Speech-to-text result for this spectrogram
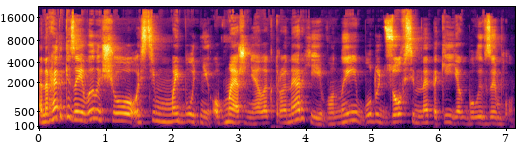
Енергетики заявили, що ось ці майбутні обмеження електроенергії вони будуть зовсім не такі, як були взимку.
